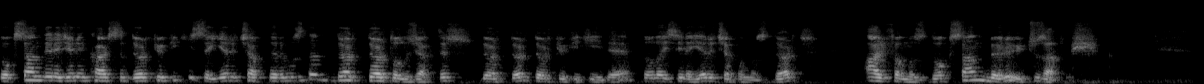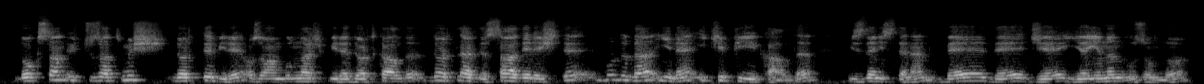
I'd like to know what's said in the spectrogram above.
90 derecenin karşısı 4 kök 2 ise yarı çaplarımız da 4 4 olacaktır. 4 4 4 kök 2'yi de. Dolayısıyla yarı çapımız 4. Alfamız 90 bölü 360. 90 360 4'te 1'i. O zaman bunlar 1'e 4 kaldı. 4'ler de sadeleşti. Burada da yine 2 pi kaldı. Bizden istenen BDC yayının uzunluğu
